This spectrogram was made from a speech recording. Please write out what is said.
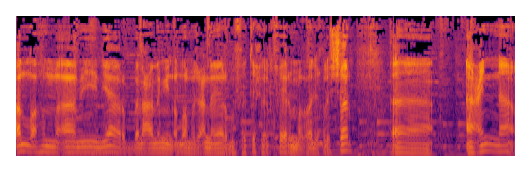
اللهم آمين يا رب العالمين. اللهم اجعلنا يا رب مفاتيح للخير مغاليق للشر. آه، أعنا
